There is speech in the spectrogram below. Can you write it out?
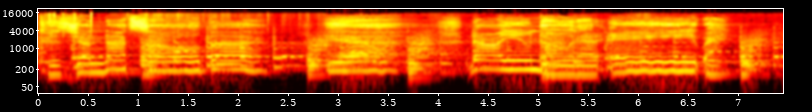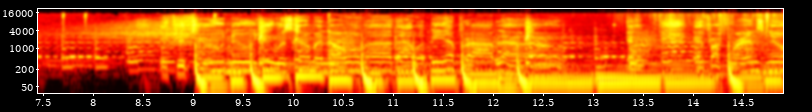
cause you're not sober. Yeah, now you know that ain't right. If your dude knew you was coming over, that would be a problem. If our friends knew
